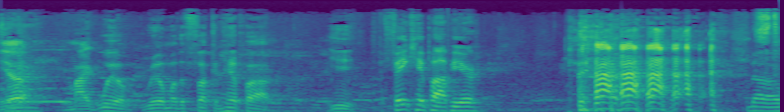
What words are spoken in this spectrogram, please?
Yeah, Mike Will, real motherfucking hip hop. Yeah. Fake hip hop here. No.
